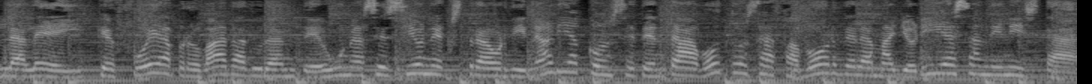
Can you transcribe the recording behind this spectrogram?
La ley, que fue aprobada durante una sesión extraordinaria con 70 votos a favor de la mayoría sandinista,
